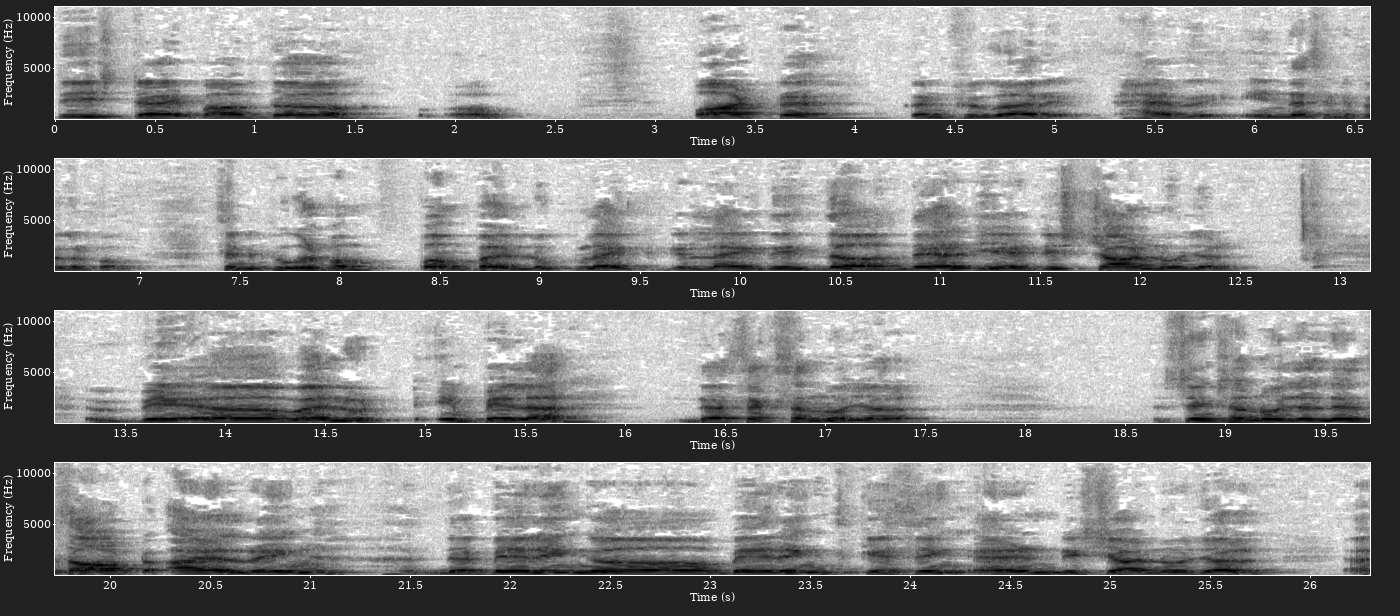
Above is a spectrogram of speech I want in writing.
This type of the uh, part uh, configure have in the centrifugal pump. Centrifugal pump pump look like like this the there is a discharge nozzle. Ba- uh, volute impeller the suction nozzle. Suction nozzle, then shaft oil ring, the bearing, uh, bearings casing, and discharge nozzle, uh,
